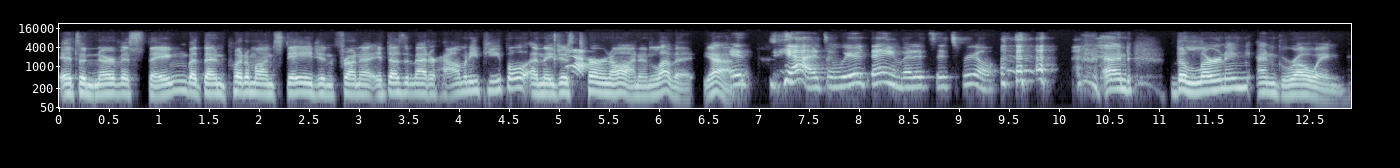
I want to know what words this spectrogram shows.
it's a nervous thing, but then put them on stage in front of it doesn't matter how many people and they just yeah. turn on and love it. Yeah. It, yeah, it's a weird thing, but it's it's real. and the learning and growing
